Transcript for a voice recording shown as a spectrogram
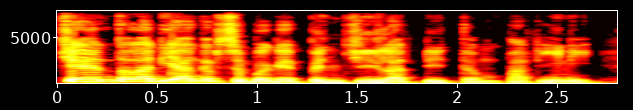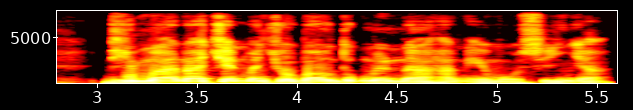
Chen telah dianggap sebagai penjilat di tempat ini, di mana Chen mencoba untuk menahan emosinya,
